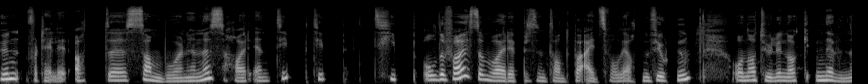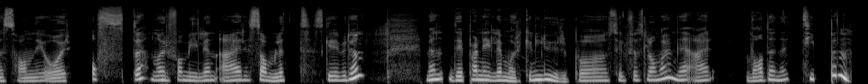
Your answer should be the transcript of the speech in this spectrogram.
Hun forteller at uh, samboeren hennes har en tipp-tipp-tippoldefar som var representant på Eidsvoll i 1814, og naturlig nok nevnes han i år ofte når familien er samlet, skriver hun. Men det Pernille Morken lurer på, Sylfes Lomheim, det er hva denne tippen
